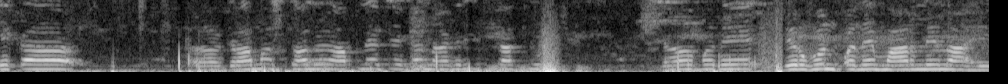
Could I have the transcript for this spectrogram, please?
एका ग्रामस्थानं आपल्याच एका नागरिकाने गावामध्ये निर्घुणपणे मारलेलं आहे.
